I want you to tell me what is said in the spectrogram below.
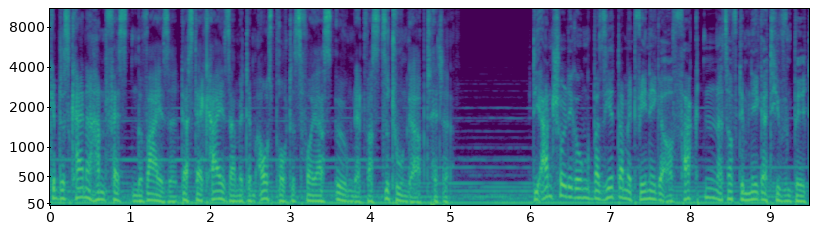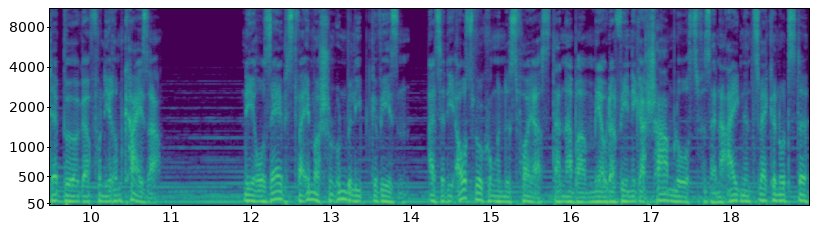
gibt es keine handfesten Beweise, dass der Kaiser mit dem Ausbruch des Feuers irgendetwas zu tun gehabt hätte. Die Anschuldigung basiert damit weniger auf Fakten als auf dem negativen Bild der Bürger von ihrem Kaiser. Nero selbst war immer schon unbeliebt gewesen. Als er die Auswirkungen des Feuers dann aber mehr oder weniger schamlos für seine eigenen Zwecke nutzte,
